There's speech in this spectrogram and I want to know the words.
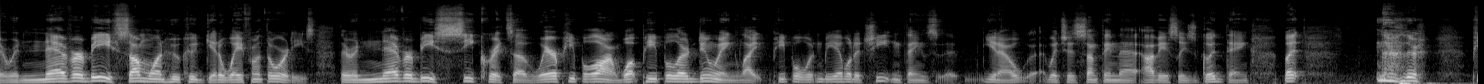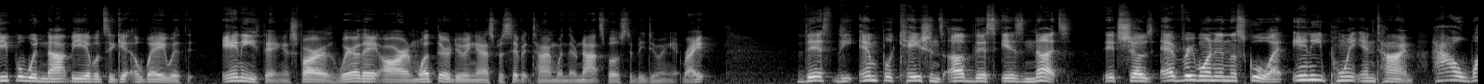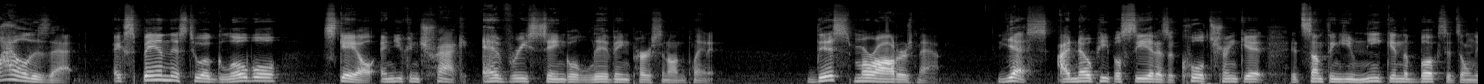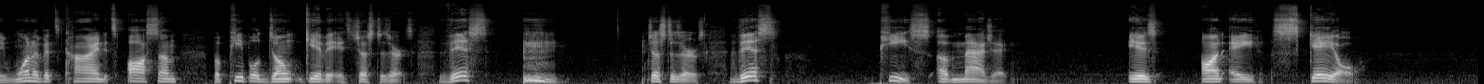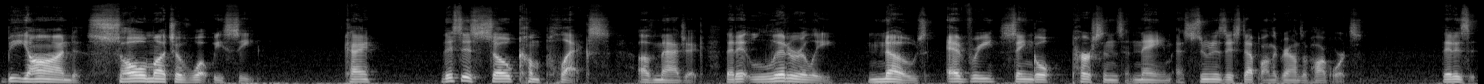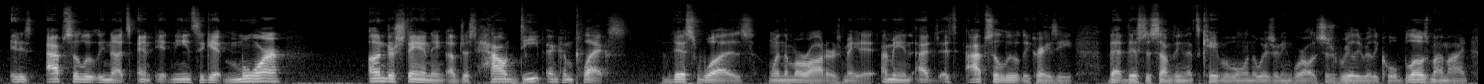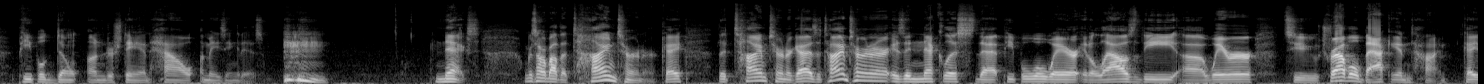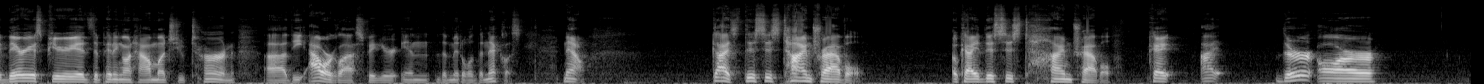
There would never be someone who could get away from authorities. There would never be secrets of where people are and what people are doing. Like people wouldn't be able to cheat and things, you know, which is something that obviously is a good thing. But there, people would not be able to get away with anything as far as where they are and what they're doing at a specific time when they're not supposed to be doing it, right? This the implications of this is nuts. It shows everyone in the school at any point in time. How wild is that? Expand this to a global scale and you can track every single living person on the planet. This Marauders map. Yes, I know people see it as a cool trinket. It's something unique in the books. It's only one of its kind. It's awesome, but people don't give it its just desserts. This just deserves. This piece of magic is on a scale beyond so much of what we see. Okay? This is so complex of magic that it literally knows every single person's name as soon as they step on the grounds of Hogwarts. That is it is absolutely nuts and it needs to get more understanding of just how deep and complex this was when the Marauders made it. I mean, it's absolutely crazy that this is something that's capable in the wizarding world. It's just really, really cool. Blows my mind. People don't understand how amazing it is. Next, we're going to talk about the Time Turner, okay? The Time Turner, guys, the Time Turner is a necklace that people will wear. It allows the uh, wearer to travel back in time, okay? Various periods depending on how much you turn uh, the hourglass figure in the middle of the necklace. Now, guys, this is time travel. Okay, this is time travel. Okay, I there are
